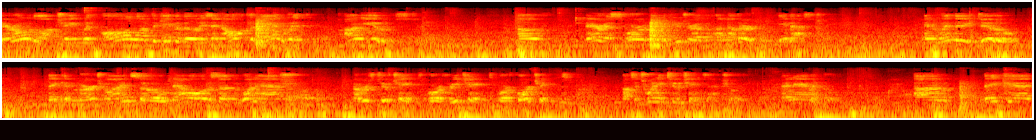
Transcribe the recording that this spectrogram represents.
their own blockchain with all of the capabilities and all of the bandwidth unused of Verus or in the future of another PBaaS chain. And when they do, they can merge mine. So now all of a sudden, one hash, covers two chains, or three chains, or four chains, up to 22 chains actually, dynamically. Um, they can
